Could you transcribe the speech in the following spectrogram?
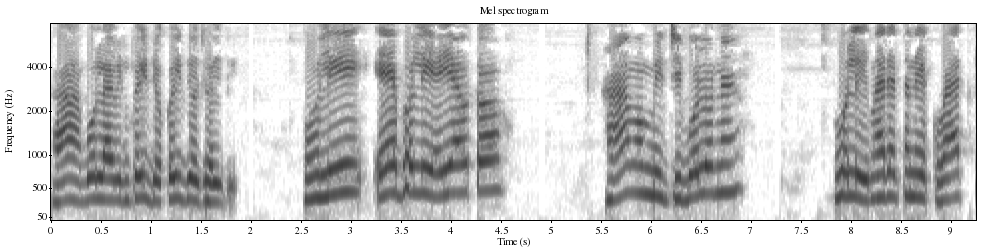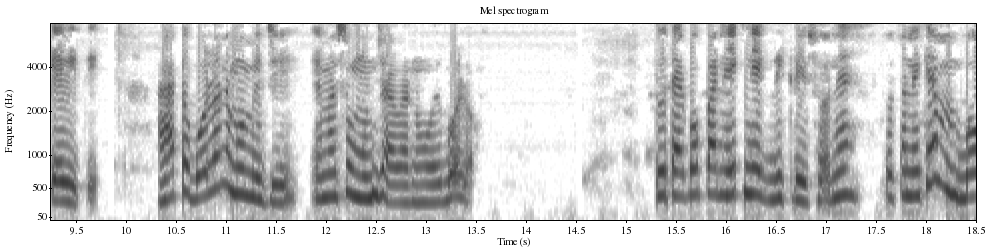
હા, બોલાવીને કહી દો કહી દો જલ્દી. ભોલી, એ ભોલી, અહીં આવતો? હા, મમ્મીજી, બોલો ને. ભોલી, મારે તને એક વાત કેવી હતી. હા, તો બોલો ને, મમ્મીજી, એમાં શું મૂંઝાવાનું હોય, બોલો. તું તાર પપ્પાની એક ને એક દીકરી છો ને? તો તને કેમ બહુ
